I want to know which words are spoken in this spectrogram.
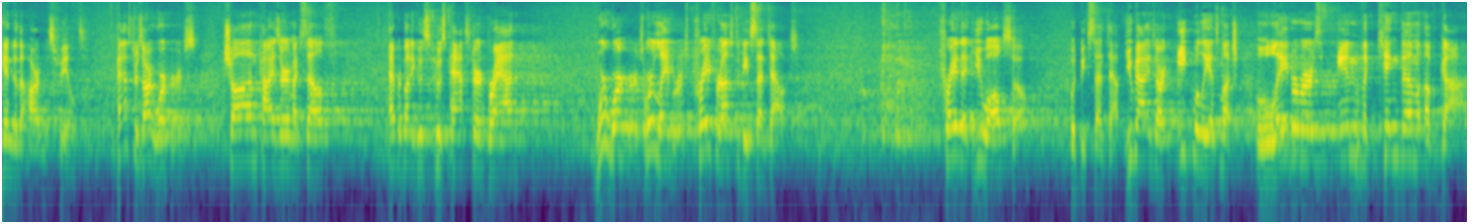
into the harvest field. Pastors are workers. Sean, Kaiser, myself, everybody who's, who's pastor, Brad, we're workers, we're laborers. Pray for us to be sent out pray that you also would be sent out. You guys are equally as much laborers in the kingdom of God.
